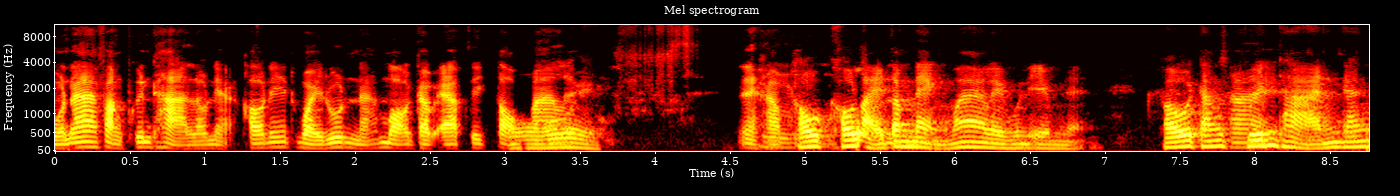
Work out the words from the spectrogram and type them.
หัวหน้าฝั่งพื้นฐานเราเนี่ยเขานี่วัยรุ่นนะเหมาะกับแอป TikTok มากเลยโอ้นะครับเขาเขาหลายตำแหน่งมากเลยคุณเอ็มเนี่ยเขาทั้งใช่พื้นฐานทั้ง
